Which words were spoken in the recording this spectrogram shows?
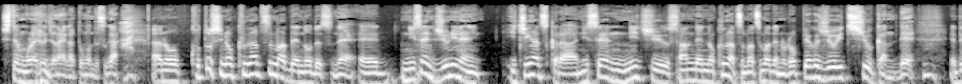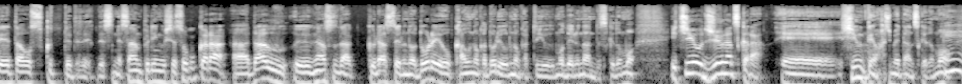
してもらえるんじゃないかと思うんですが、はい、あの、今年の9月までのですね、えー、2012年1月から2023年の9月末までの611週間でデータを作ってですね、サンプリングしてそこからダウ、ナスダック、ラッセルのどれを買うのかどれを売るのかというモデルなんですけども、一応10月からえー、試運転を始めたんですけども、えー、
